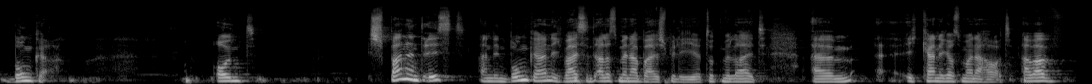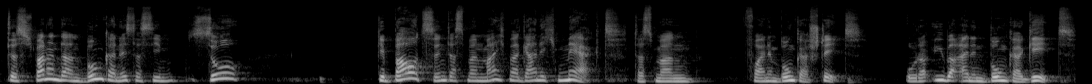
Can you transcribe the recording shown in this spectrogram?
Bunker. Und spannend ist an den Bunkern, ich weiß, sind alles Männerbeispiele hier, tut mir leid, ähm, ich kann nicht aus meiner Haut. Aber das Spannende an Bunkern ist, dass sie so gebaut sind, dass man manchmal gar nicht merkt, dass man vor einem Bunker steht oder über einen Bunker geht.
